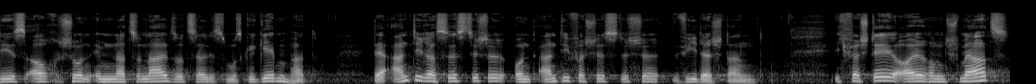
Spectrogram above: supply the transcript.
die es auch schon im Nationalsozialismus gegeben hat. Der antirassistische und antifaschistische Widerstand. Ich verstehe euren Schmerz,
